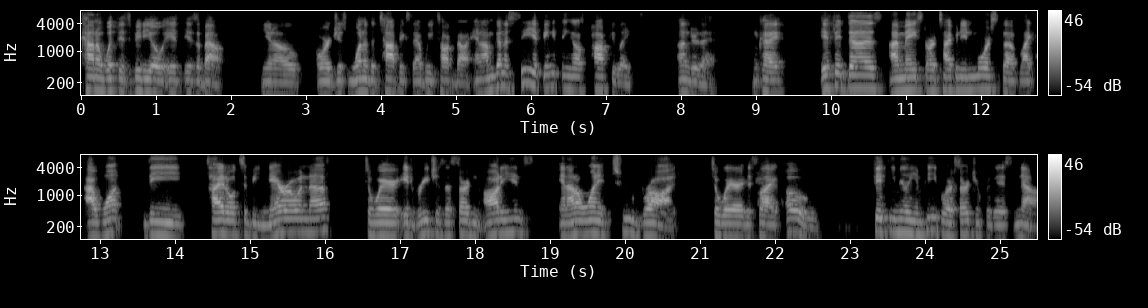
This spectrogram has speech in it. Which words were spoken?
kind of what this video is is about. You know, or just one of the topics that we talk about. And I'm going to see if anything else populates under that. Okay. If it does, I may start typing in more stuff. Like I want the title to be narrow enough to where it reaches a certain audience. And I don't want it too broad to where it's like, oh, 50 million people are searching for this. No,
